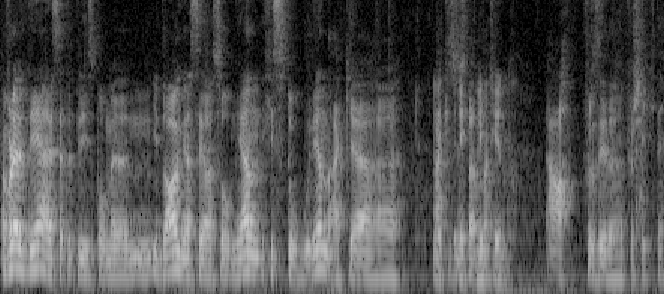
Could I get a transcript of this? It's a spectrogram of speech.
Ja, for det er det jeg setter pris på med i dag, når jeg ser sånn igjen. Historien er ikke, er ikke så spennende. litt tynn. Ja, for å si det forsiktig.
